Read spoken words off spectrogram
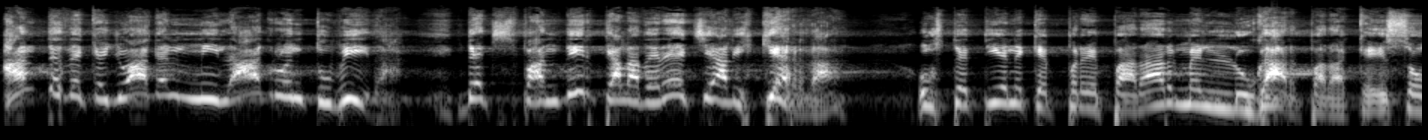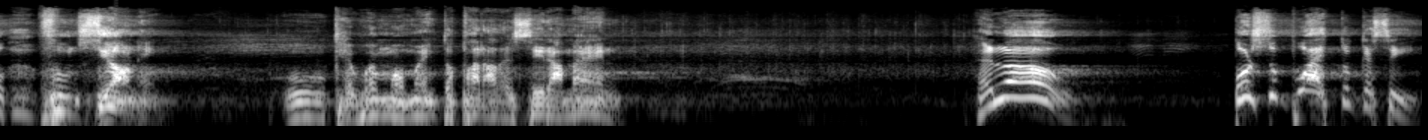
antes de que yo haga el milagro en tu vida, de expandirte a la derecha y a la izquierda, usted tiene que prepararme el lugar para que eso funcione. Uh, qué buen momento para decir amén. Hello. Por supuesto que sí.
